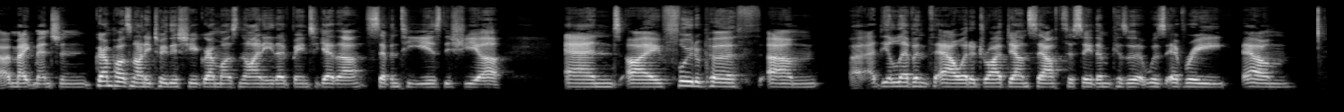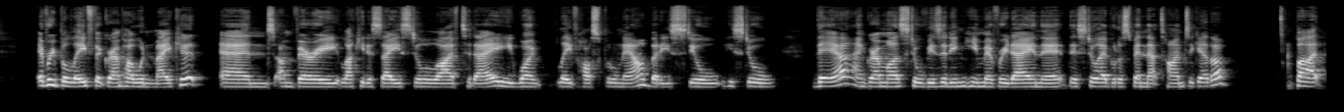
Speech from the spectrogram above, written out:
I make mention grandpa's 92 this year, grandma's 90. They've been together 70 years this year. And I flew to Perth um, at the 11th hour to drive down south to see them because it was every um, every belief that grandpa wouldn't make it and i'm very lucky to say he's still alive today. He won't leave hospital now but he's still he's still there and grandma's still visiting him every day and they're, they're still able to spend that time together. But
